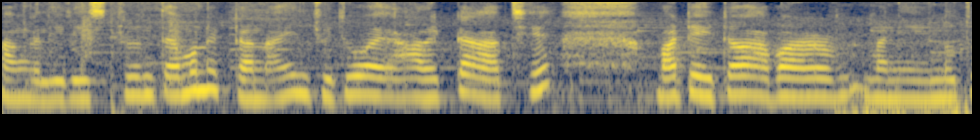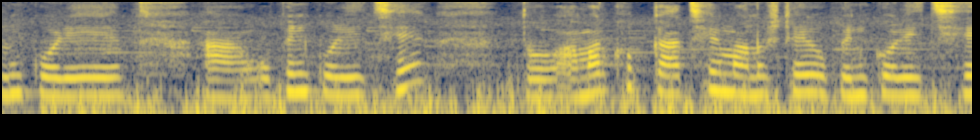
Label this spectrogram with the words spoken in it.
বাঙালি রেস্টুরেন্ট তেমন একটা নাই, যদিও আরেকটা আছে বাট এটা আবার মানে নতুন করে ওপেন করেছে। তো আমার খুব কাছের মানুষটাই ওপেন করেছে,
